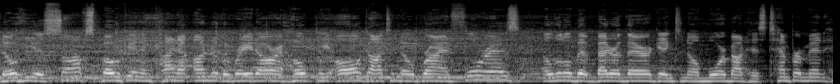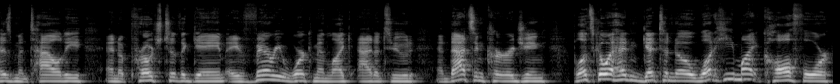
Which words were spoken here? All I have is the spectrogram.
Though he is soft spoken and kind of under the radar, I hope we all got to know Brian Flores a little bit better there, getting to know more about his temperament, his mentality, and approach to the game, a very workmanlike attitude, and that's encouraging. But let's go ahead and get to know what he might call for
